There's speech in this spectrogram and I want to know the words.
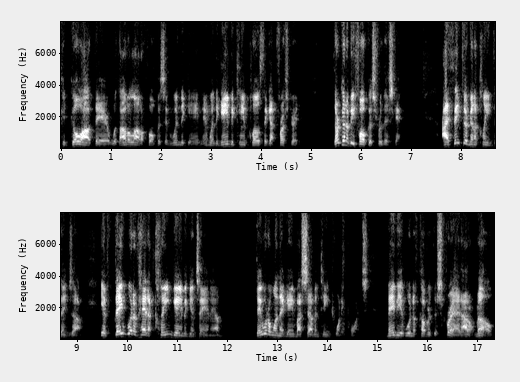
could go out there without a lot of focus and win the game. And when the game became close, they got frustrated. They're going to be focused for this game. I think they're going to clean things up. If they would have had a clean game against A&M, they would have won that game by 17, 20 points. Maybe it wouldn't have covered the spread. I don't know.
